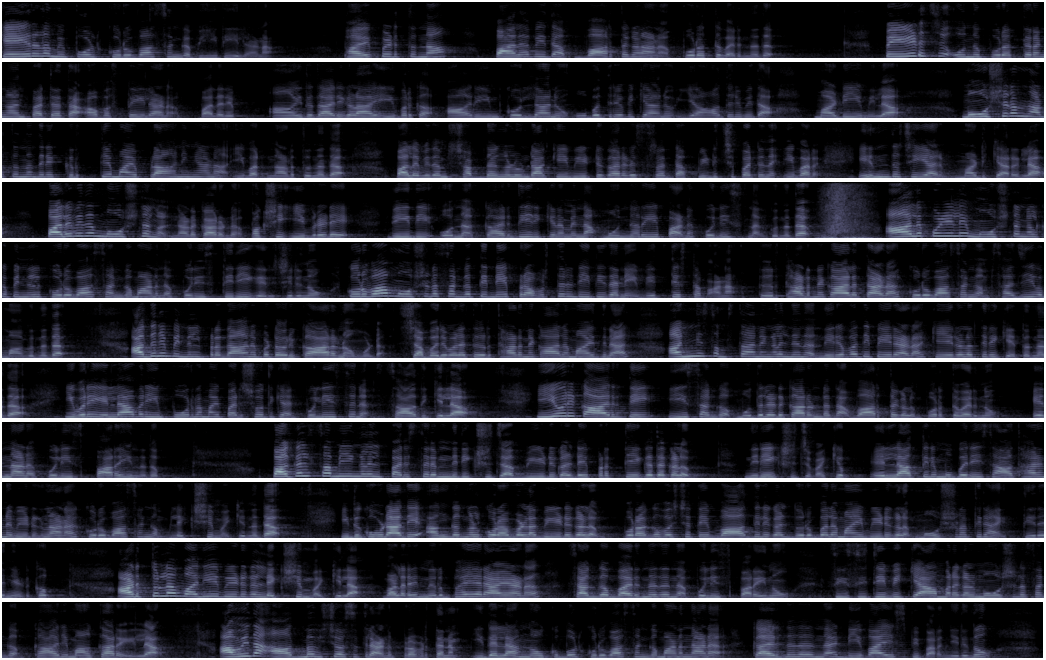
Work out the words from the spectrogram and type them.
കേരളം ഇപ്പോൾ കുറുവാസംഘ ഭീതിയിലാണ്. ഭയപ്പെടുത്തുന്ന പലവിധ വാർത്തകളാണ് പുറത്തു വരുന്നത്. പേടിച്ച് ഒന്ന് പുറത്തിറങ്ങാൻ പറ്റാത്ത അവസ്ഥയിലാണ് പലരും. ആയുധധാരികളായ ഇവർക്ക് ആരെയും കൊല്ലാനോ ഉപദ്രവിക്കാനോ യാതൊരുവിധ മടിയുമില്ല. മോഷണം നടത്തുന്നതിന് കൃത്യമായ പ്ലാനിംഗ് ആണ് ഇവർ നടത്തുന്നത്. പലവിധം ശബ്ദങ്ങളുണ്ടാക്കി വീട്ടുകാരുടെ ശ്രദ്ധ പിടിച്ചുപറ്റുന്ന ഇവർ എന്തു ചെയ്യാൻ മടിക്കാറില്ല. പലവിധം മോഷണങ്ങൾ നടക്കാറുണ്ട്. പക്ഷേ ഇവരുടെ രീതി ഒന്ന് കരുതിയിരിക്കണമെന്ന മുന്നറിയിപ്പാണ് പോലീസ് നൽകുന്നത്. ആലപ്പുഴയിലെ മോഷണങ്ങൾക്ക് പിന്നിൽ കുറുവ സംഘമാണെന്ന് പോലീസ് സ്ഥിരീകരിച്ചിരുന്നു. കുറുവ മോഷണ സംഘത്തിന്റെ പ്രവർത്തന രീതി തന്നെ വ്യത്യസ്തമാണ്. തീർത്ഥാടന കാലത്താണ് കുറുവ സംഘം സജീവമാകുന്നത്. അതിന് പിന്നിൽ പ്രധാനപ്പെട്ട ഒരു കാരണവുമുണ്ട്. ശബരിമല തീർത്ഥാടന കാലമായതിനാൽ അന്യ സംസ്ഥാനങ്ങളിൽ നിന്ന് നിരവധി പേരാണ് കേരളത്തിലേക്ക് എത്തുന്നത്. ഇവരെ എല്ലാവരെയും പൂർണമായി പരിശോധിക്കാൻ പോലീസിന് സാധിക്കില്ല. ഈ ഒരു കാര്യത്തെ ഈ സംഘം മുതലെടുക്കാറുണ്ടെന്ന വാർത്തകളും പുറത്തുവരുന്നു. എന്നാണ് പോലീസ് പറയുന്നതും. പകൽ സമയങ്ങളിൽ പരിസരം നിരീക്ഷിച്ച വീടുകളുടെ പ്രത്യേകതകളും നിരീക്ഷിച്ചു വയ്ക്കും. എല്ലാത്തിനുമുപരി സാധാരണ വീടുകളാണ് കുറുവാ സംഘം ലക്ഷ്യം വയ്ക്കുന്നത്. ഇതുകൂടാതെ അംഗങ്ങൾ കുറവുള്ള വീടുകളും പുറകുവശത്തെ വാതിലുകൾ ദുർബലമായ വീടുകളും മോഷണത്തിനായി തിരഞ്ഞെടുക്കും. അടുത്തുള്ള വലിയ വീടുകൾ ലക്ഷ്യം വയ്ക്കില്ല. വളരെ നിർഭയരായാണ് സംഘം വരുന്നതെന്ന് പോലീസ് പറയുന്നു. സി ക്യാമറകൾ മോഷണ സംഘം കാര്യമാക്കാറേയില്ല. അമിത ആത്മവിശ്വാസത്തിലാണ് പ്രവർത്തനം. ഇതെല്ലാം നോക്കുമ്പോൾ കുറുവാ സംഘമാണെന്നാണ് കരുതുന്നതെന്ന് ഡിവൈഎസ്പി പറഞ്ഞിരുന്നു.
